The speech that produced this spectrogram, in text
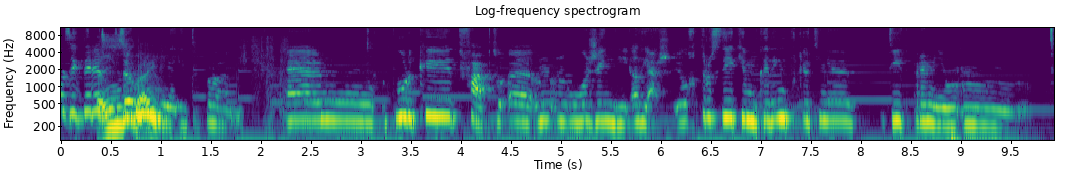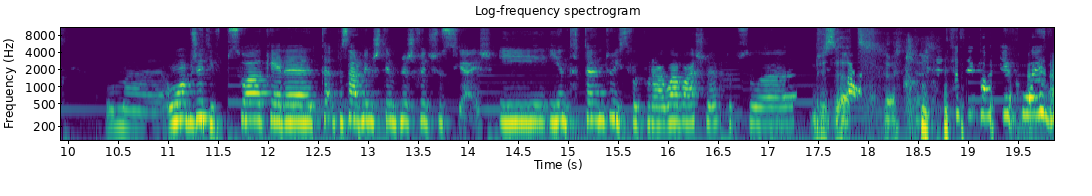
consigo ter esse Ainda bem. Pronto. Um, porque, de facto, uh, hoje em dia, aliás, eu retrocedi aqui um bocadinho porque eu tinha tido para mim um, uma, um objetivo pessoal que era passar menos tempo nas redes sociais e, e entretanto isso foi por água abaixo, não é? Porque a pessoa Exato. fazer qualquer coisa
